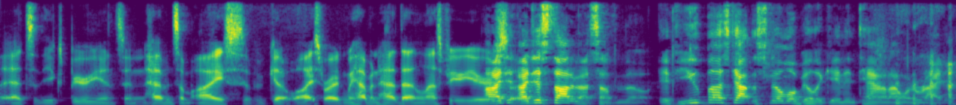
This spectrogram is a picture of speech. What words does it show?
adds to the experience and having some ice. If we get ice riding, we haven't had that in the last few years. I, ju- so- I just thought about something though. If you bust out the snowmobile again in town, I want to ride it.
